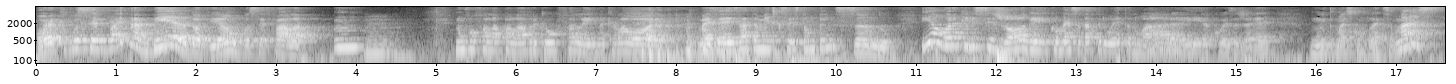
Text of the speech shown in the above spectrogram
A hora que você vai para a beira do avião, você fala, hum, hum não vou falar a palavra que eu falei naquela hora, mas é exatamente o que vocês estão pensando. E a hora que ele se joga e começa a dar pirueta no ar, aí a coisa já é muito mais complexa. Mas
